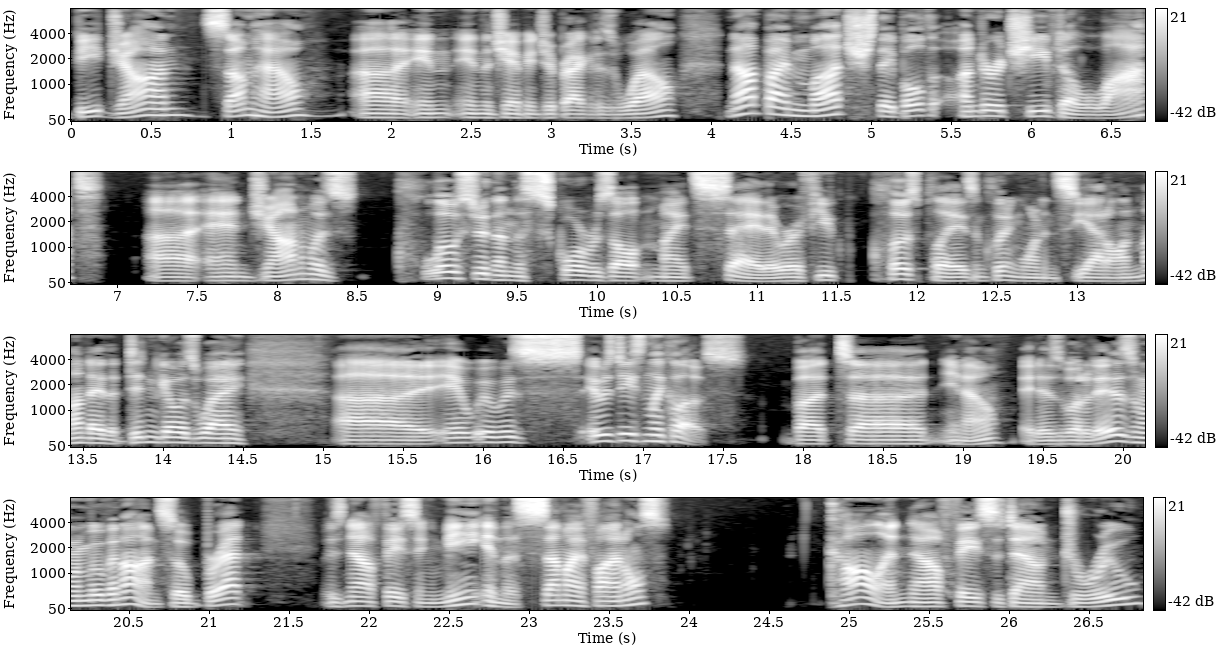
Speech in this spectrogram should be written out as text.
beat John somehow uh, in in the championship bracket as well. Not by much. They both underachieved a lot, uh, and John was closer than the score result might say. There were a few close plays, including one in Seattle on Monday that didn't go his way. Uh, it, it, was it was decently close, but uh, you know it is what it is, and we're moving on. So Brett is now facing me in the semifinals. Colin now faces down Drew,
